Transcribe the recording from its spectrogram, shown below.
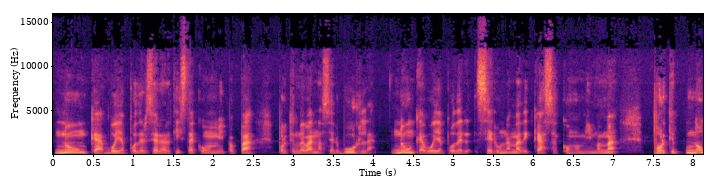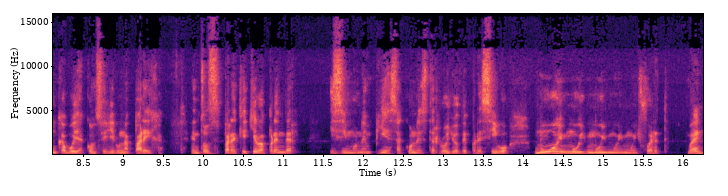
nunca voy a poder ser artista como mi papá porque me van a hacer burla, nunca voy a poder ser una ama de casa como mi mamá porque nunca voy a conseguir una pareja. Entonces, ¿para qué quiero aprender? Y Simone empieza con este rollo depresivo muy, muy, muy, muy, muy fuerte. Bueno,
